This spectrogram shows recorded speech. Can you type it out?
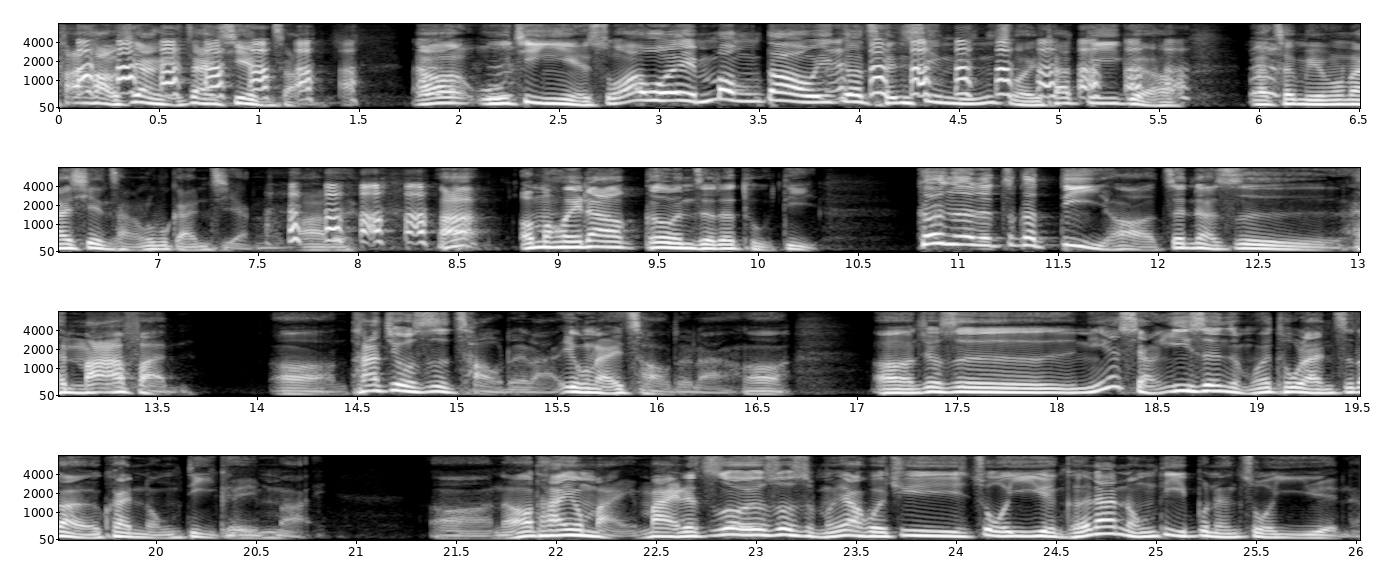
他好像也在现场。然后吴静也说 啊，我也梦到一个诚信名嘴，他第一个哈，那陈明峰在现场都不敢讲啊。好，我们回到柯文哲的土地，柯文哲的这个地哈，真的是很麻烦啊，他就是炒的啦，用来炒的啦啊啊，就是你要想医生怎么会突然知道有一块农地可以买啊？然后他又买买了之后又说什么要回去做医院，可是他农地不能做医院呢？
